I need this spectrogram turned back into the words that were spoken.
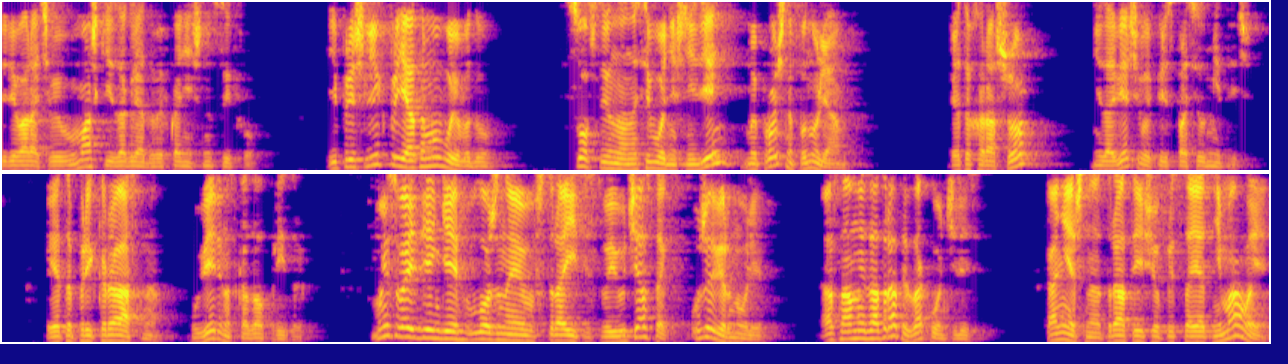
переворачивая бумажки и заглядывая в конечную цифру. И пришли к приятному выводу. Собственно, на сегодняшний день мы прочно по нулям. «Это хорошо?» – недоверчиво переспросил Митрич. «Это прекрасно», – уверенно сказал призрак. «Мы свои деньги, вложенные в строительство и участок, уже вернули. Основные затраты закончились. Конечно, траты еще предстоят немалые,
